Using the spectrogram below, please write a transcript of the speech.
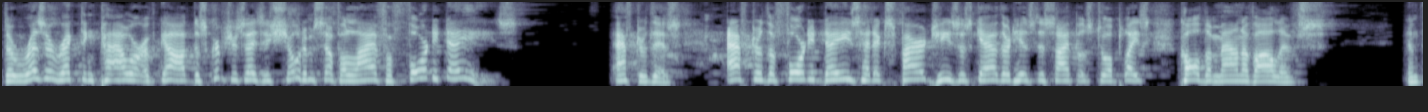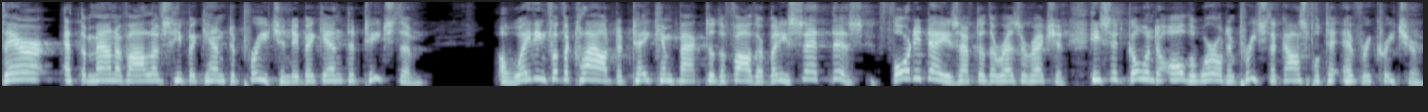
the resurrecting power of God. The scripture says he showed himself alive for 40 days after this. After the 40 days had expired, Jesus gathered his disciples to a place called the Mount of Olives. And there at the Mount of Olives, he began to preach and he began to teach them, awaiting for the cloud to take him back to the Father. But he said this 40 days after the resurrection, he said, Go into all the world and preach the gospel to every creature,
